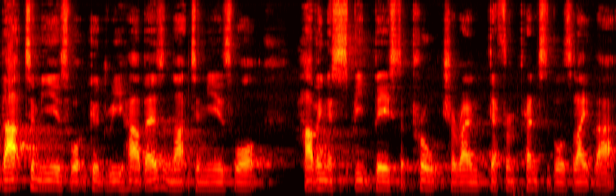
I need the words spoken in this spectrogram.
that to me is what good rehab is, and that to me is what having a speed based approach around different principles like that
